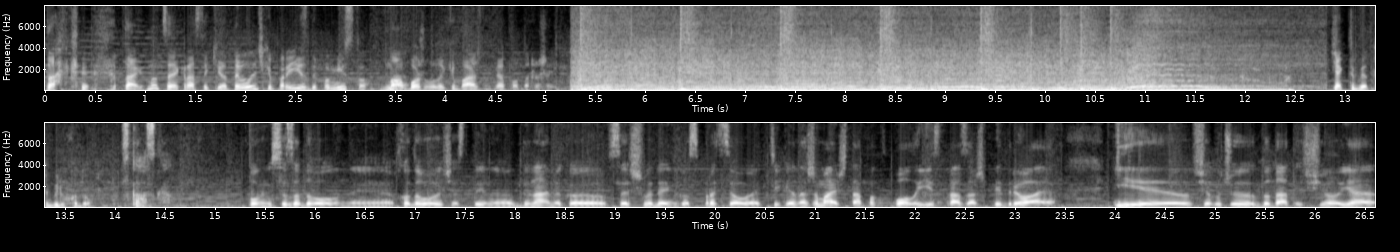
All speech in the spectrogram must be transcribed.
Так, так. Ну це якраз такі от невеличкі переїзди по місту, ну або ж великий багажник для подорожей. Як тобі автомобіль в ходу? Сказка. Повністю задоволений ходовою частиною, динамікою, все швиденько спрацьовує. Тільки нажимаєш тапок в поле, її одразу аж підриває. І е, ще хочу додати, що я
